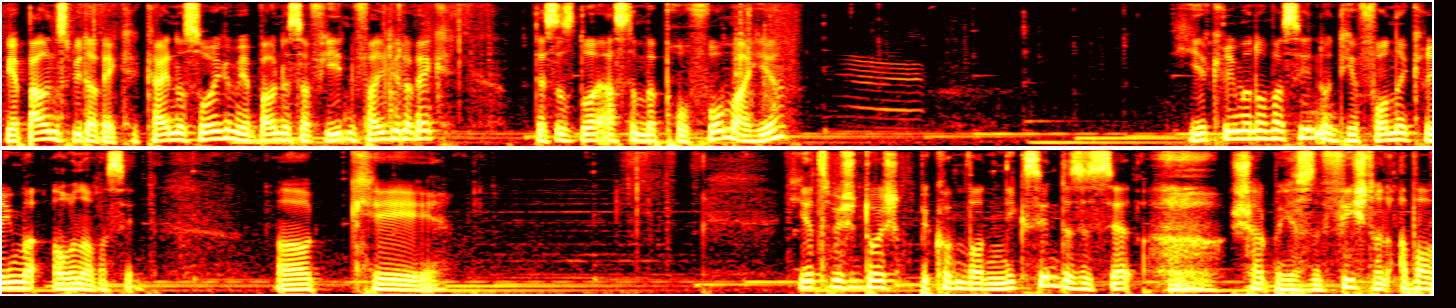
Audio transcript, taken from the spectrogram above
Wir bauen es wieder weg. Keine Sorge, wir bauen es auf jeden Fall wieder weg. Das ist nur erst einmal pro forma hier. Hier kriegen wir noch was hin und hier vorne kriegen wir auch noch was hin. Okay. Hier zwischendurch bekommen wir nichts hin. Das ist sehr... Oh, schaut mal, hier ist ein Fisch drin. Aber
